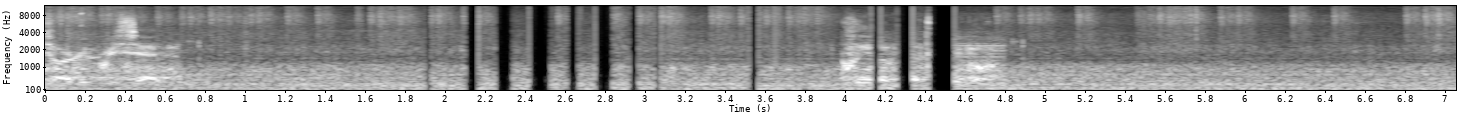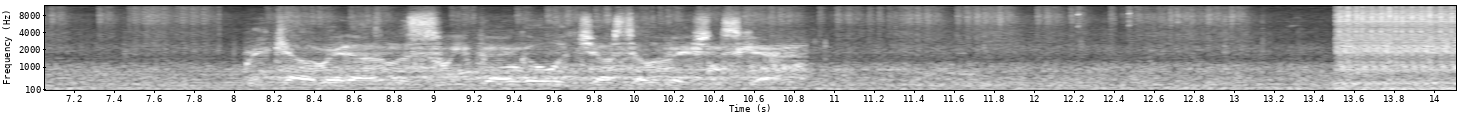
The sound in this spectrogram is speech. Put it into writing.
Target reset. Clean up that signal. Recalibrate out on the sweep angle, adjust elevation scan. Target reset. Guy running. More enemy personnel. Clear to engage enemy personnel. Rolling in. Set scan range. Target reset. We got a moving vehicle here. Negative, negative. Do not engage. I repeat, do not engage any vehicles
